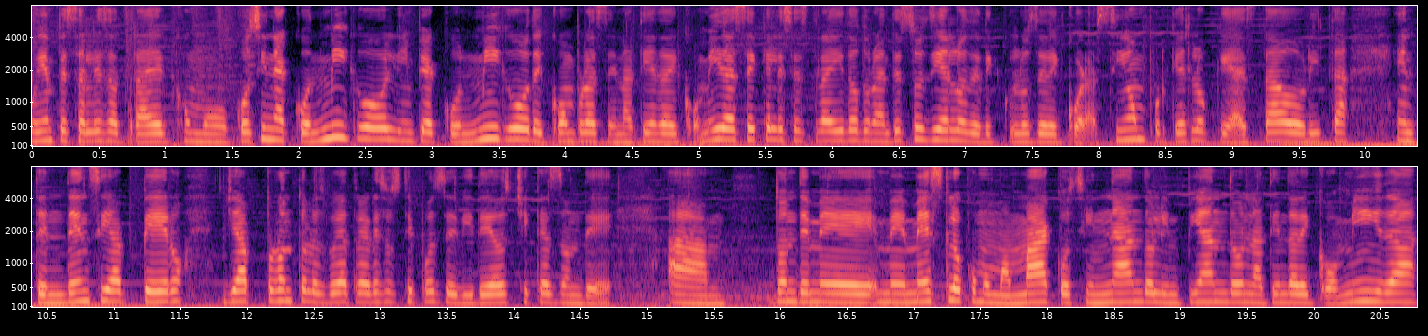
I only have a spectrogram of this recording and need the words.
voy a empezarles a traer como cocina conmigo, limpia conmigo, de compras en la tienda de comida. Sé que les he traído durante estos días los de, los de decoración porque es lo que ha estado ahorita en tendencia, pero ya pronto les voy a traer esos tipos de videos, chicas, donde... donde me, me mezclo como mamá, cocinando, limpiando en la tienda de comida,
